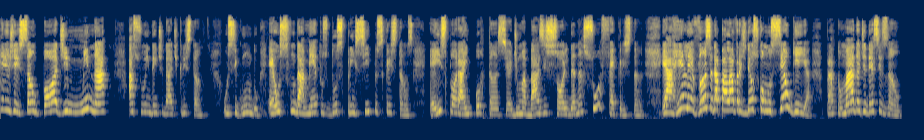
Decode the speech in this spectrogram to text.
rejeição pode minar a sua identidade cristã. O segundo é os fundamentos dos princípios cristãos. É explorar a importância de uma base sólida na sua fé cristã. É a relevância da palavra de Deus como seu guia para a tomada de decisão.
